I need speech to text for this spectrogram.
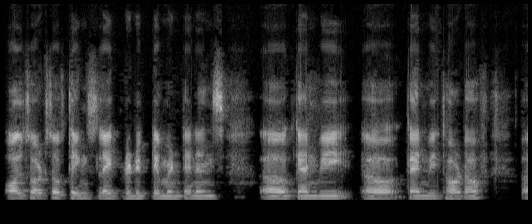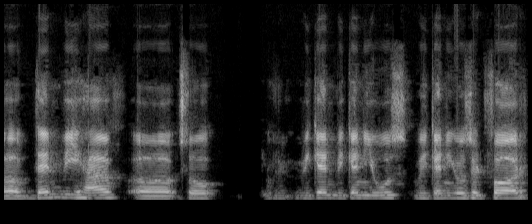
all sorts of things like predictive maintenance uh, can be can be thought of. Then we have so we can we can use we can use it for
